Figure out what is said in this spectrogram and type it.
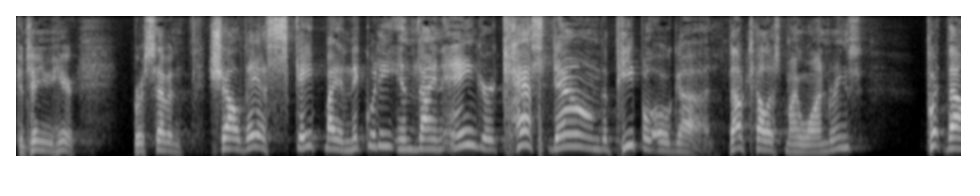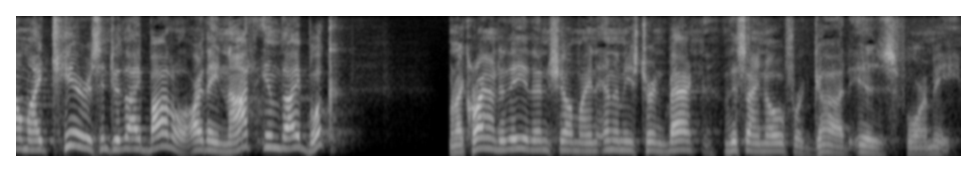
Continuing here. Verse 7 Shall they escape by iniquity? In thine anger cast down the people, O God. Thou tellest my wanderings. Put thou my tears into thy bottle. Are they not in thy book? When I cry unto thee, then shall mine enemies turn back. This I know, for God is for me.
